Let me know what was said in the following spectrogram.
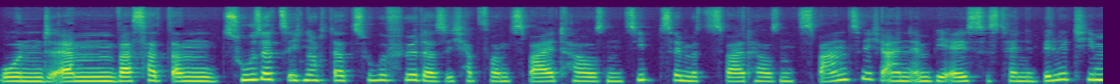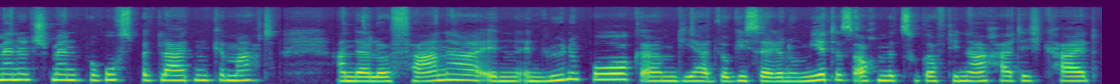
Und ähm, was hat dann zusätzlich noch dazu geführt? Also ich habe von 2017 bis 2020 einen MBA Sustainability Management berufsbegleitend gemacht an der Leuphana in, in Lüneburg. Ähm, die hat wirklich sehr renommiert ist, auch in Bezug auf die Nachhaltigkeit.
